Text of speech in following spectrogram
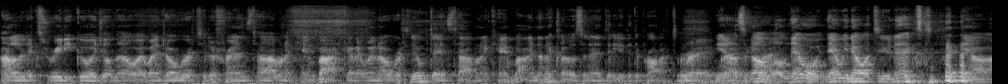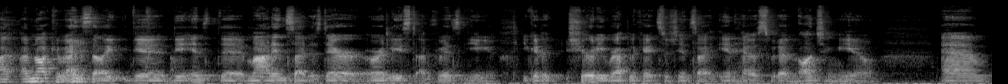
analytics really good, you'll know I went over to the friends tab and I came back, and I went over to the updates tab and I came back, and then I closed and I deleted the product. Right. You know, right, it's like, oh right. well, now now we know what to do next. you know, I, am not convinced that like the the in, the mad insight is there, or at least I'm convinced you you could surely replicate such insight in house without launching. You know. Um,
